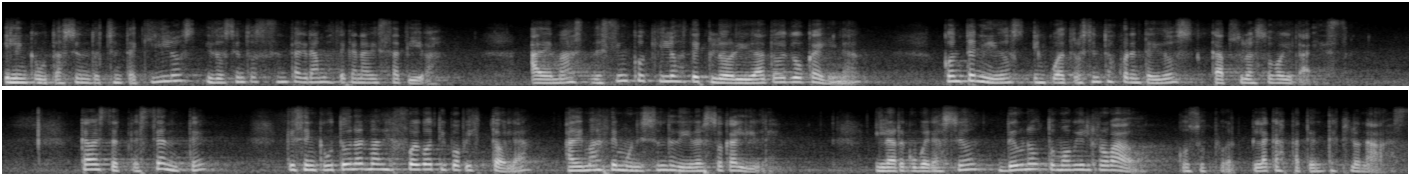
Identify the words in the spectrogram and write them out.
y la incautación de 80 kilos y 260 gramos de cannabis sativa, además de 5 kilos de clorhidrato de cocaína, contenidos en 442 cápsulas ovoidales. Cabe ser presente que se incautó un arma de fuego tipo pistola, además de munición de diverso calibre, y la recuperación de un automóvil robado con sus placas patentes clonadas.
